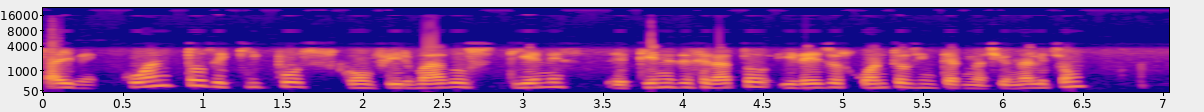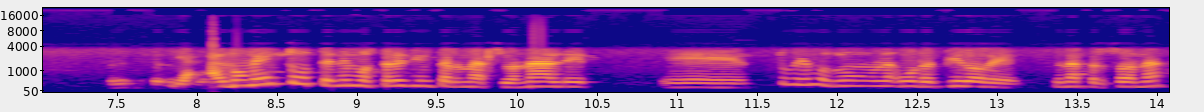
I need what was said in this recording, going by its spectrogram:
Jaime, ¿cuántos equipos confirmados tienes, eh, tienes de ese dato y de ellos cuántos internacionales son? Ya, al momento tenemos tres internacionales. Tuvimos un, un retiro de, de, una persona,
